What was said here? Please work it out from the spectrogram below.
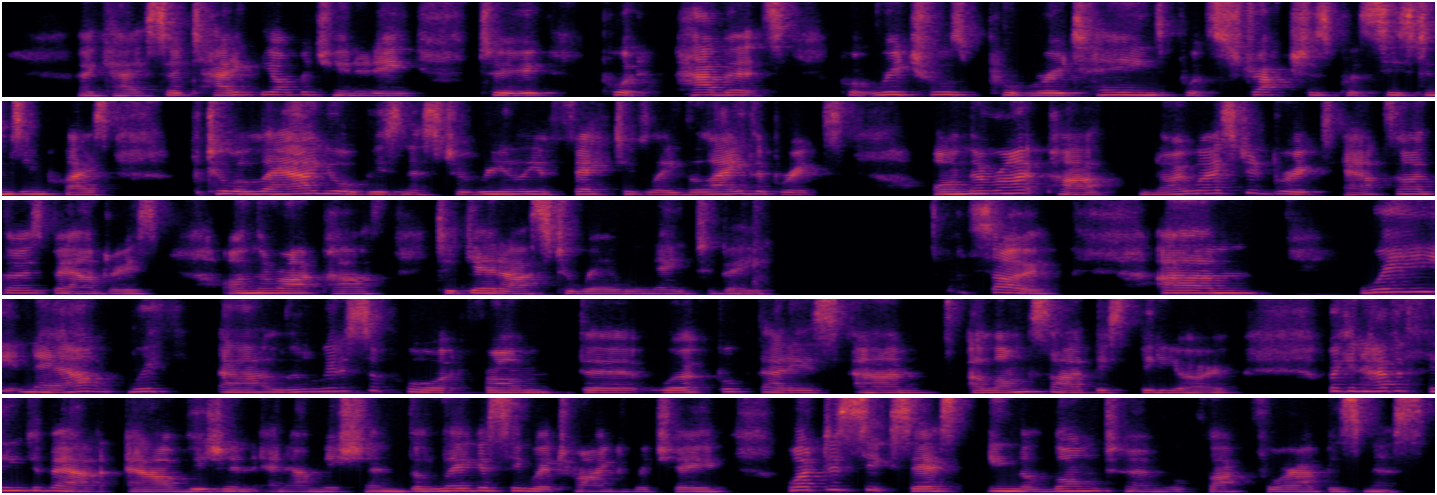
Okay, so take the opportunity to put habits, put rituals, put routines, put structures, put systems in place to allow your business to really effectively lay the bricks on the right path, no wasted bricks outside those boundaries, on the right path to get us to where we need to be. So um, we now, with uh, a little bit of support from the workbook that is um, alongside this video, we can have a think about our vision and our mission, the legacy we're trying to achieve. What does success in the long term look like for our business?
